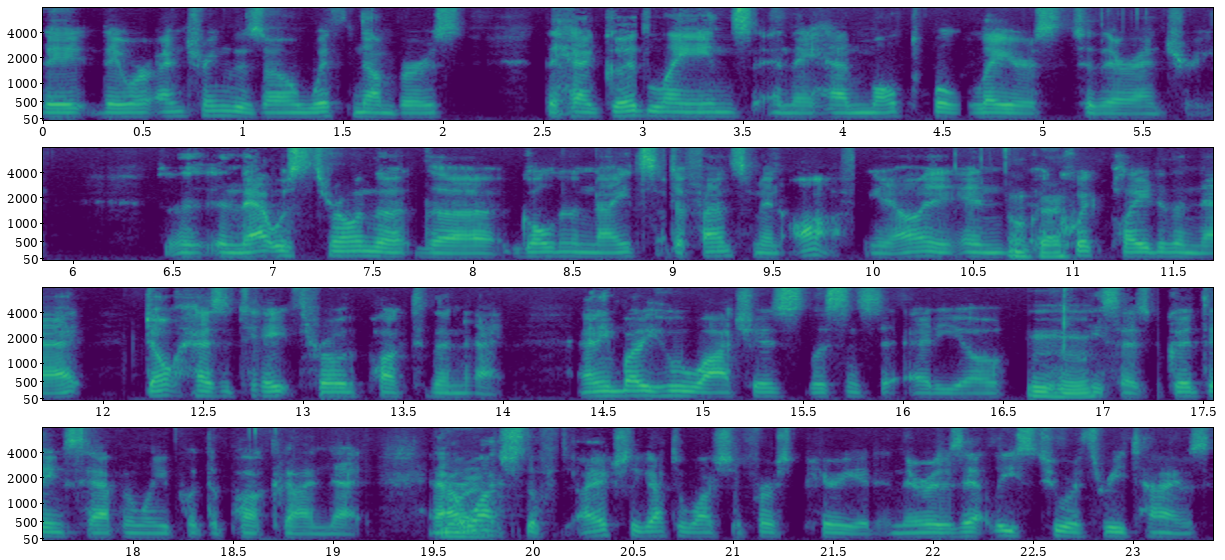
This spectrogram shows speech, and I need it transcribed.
they they were entering the zone with numbers. They had good lanes and they had multiple layers to their entry, and that was throwing the the Golden Knights defensemen off. You know, and, and Okay. a quick play to the net. Don't hesitate. Throw the puck to the net. Anybody who watches, listens to Eddie O, Mhm. he says good things happen when you put the puck on net. And I watched the. I actually got to watch the first period, and there was at least two or three times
